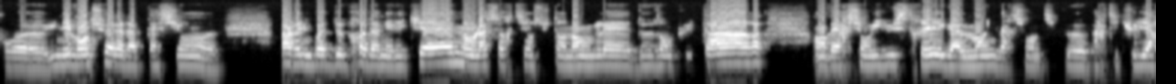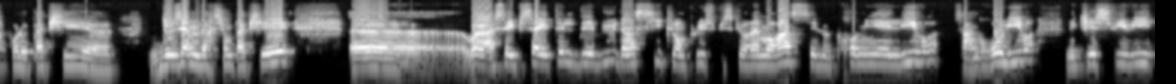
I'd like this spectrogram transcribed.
pour euh, une éventuelle adaptation par une boîte de prod américaine. On l'a sorti ensuite en anglais deux ans plus tard, en version illustrée également, une version un petit peu particulière pour le papier, deuxième version papier. voilà, ça, a été le début d'un cycle en plus, puisque Rémoras, c'est le premier livre, c'est un gros livre, mais qui est suivi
